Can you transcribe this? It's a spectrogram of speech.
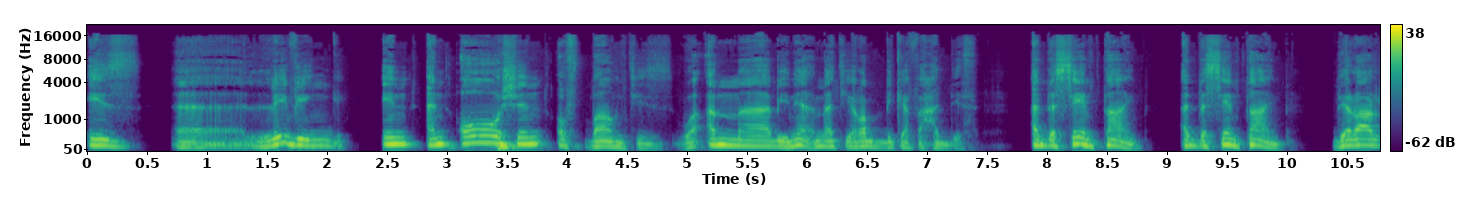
is uh, living in an ocean of bounties. وَأَمَّا بِنِعْمَةِ رَبِّكَ فَحَدِّث At the same time, at the same time, there are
